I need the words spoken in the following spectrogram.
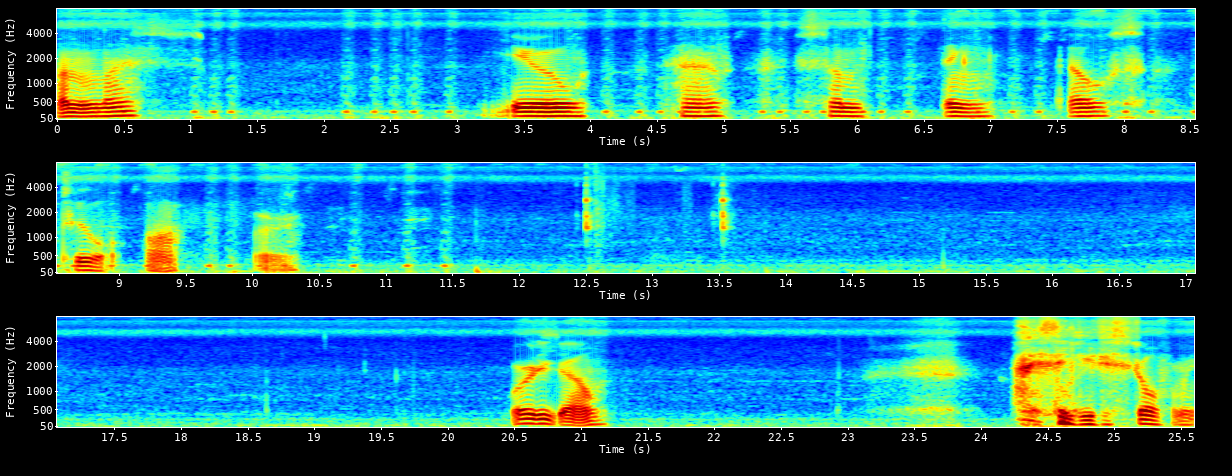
Unless you have something else to offer. Where'd he go? I think you just stole from me.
